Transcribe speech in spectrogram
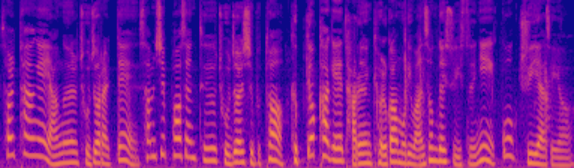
설탕의 양을 조절할 때 30% 조절 시부터 급격하게 다른 결과물이 완성될 수 있으니 꼭 주의하세요.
